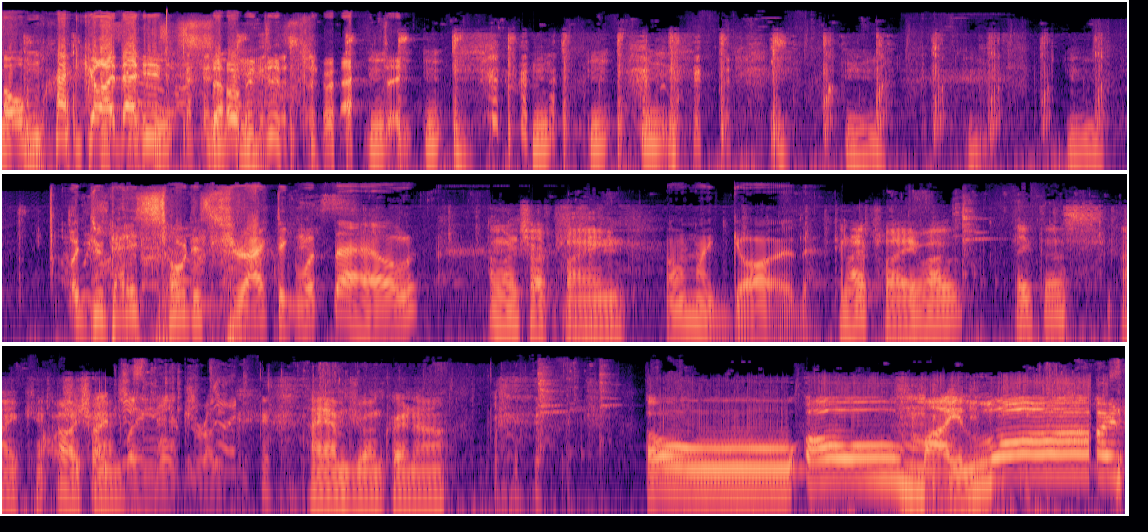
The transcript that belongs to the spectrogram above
Oh my god, that is so distracting. Oh, dude, that is so distracting. What the hell? I'm gonna try playing. Oh my god. Can I play while like this? I can. Oh, I Try can. playing while drunk. I am drunk right now. Oh, oh my lord!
